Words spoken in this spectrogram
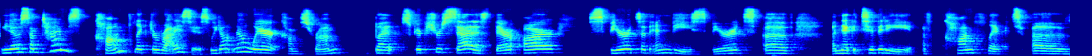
You know, sometimes conflict arises. We don't know where it comes from, but scripture says there are spirits of envy, spirits of a negativity, of conflict, of,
